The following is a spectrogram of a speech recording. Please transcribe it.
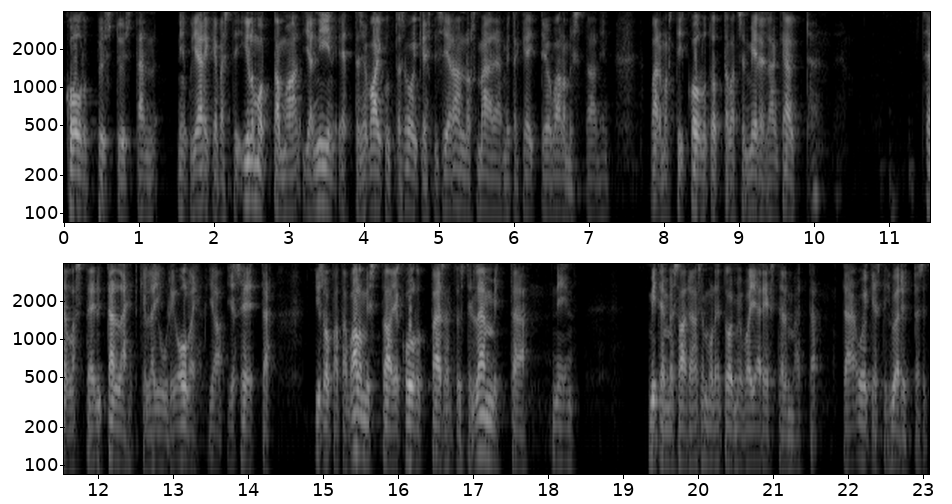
koulut pystyisivät tämän niin kuin järkevästi ilmoittamaan ja niin, että se vaikuttaisi oikeasti siihen annosmäärään, mitä keittiö valmistaa, niin varmasti koulut ottavat sen mielellään käyttöön. Sellaista ei nyt tällä hetkellä juuri ole. Ja, ja se, että isopata valmistaa ja koulut pääsääntöisesti lämmittää, niin miten me saadaan semmoinen toimiva järjestelmä, että tämä oikeasti hyödyttäisi.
